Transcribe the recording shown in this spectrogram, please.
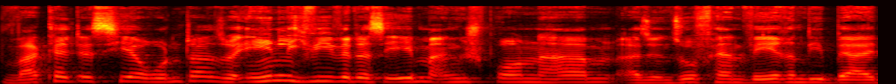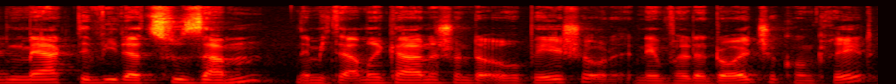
wackelt es hier runter, so ähnlich wie wir das eben angesprochen haben. Also insofern wären die beiden Märkte wieder zusammen, nämlich der amerikanische und der europäische, oder in dem Fall der deutsche konkret.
